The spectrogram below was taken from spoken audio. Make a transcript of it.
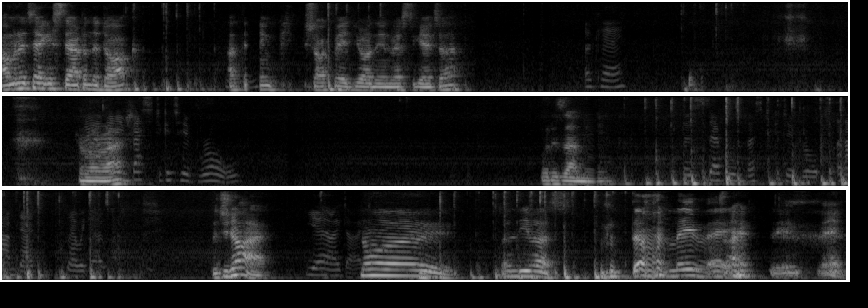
I'm gonna take a stab in the dark. I think Sharkbait, you are the investigator. Okay. Am I I have right? investigative role. What does that mean? There's several investigative roles, and I'm dead. There we go. Did you die? Yeah, I died. No! Don't leave us. Don't leave me. Don't leave me.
